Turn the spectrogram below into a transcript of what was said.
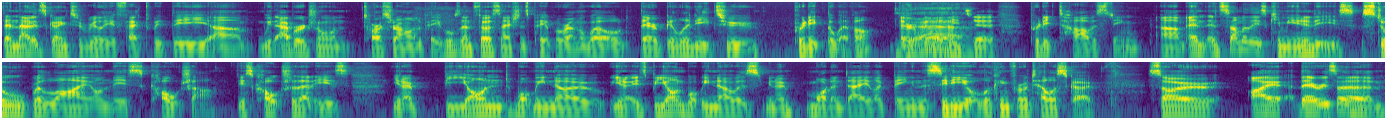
then that is going to really affect with the um, with Aboriginal and Torres Strait Islander peoples and First Nations people around the world their ability to predict the weather, their Yeah. ability to predict harvesting, um, and and some of these communities still rely on this culture, this culture that is, you know. Beyond what we know, you know, it's beyond what we know as, you know, modern day, like being in the city or looking through a telescope. So I there is a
